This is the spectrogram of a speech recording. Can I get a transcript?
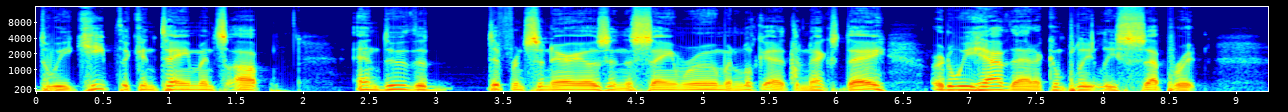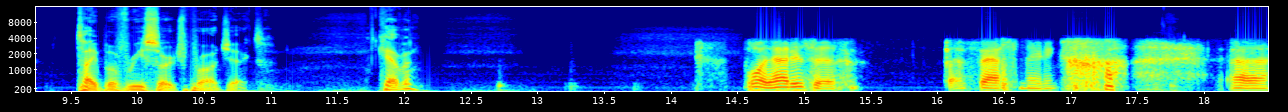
do we keep the containments up and do the different scenarios in the same room and look at it the next day? Or do we have that a completely separate type of research project? Kevin? Boy, that is a, a fascinating uh,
